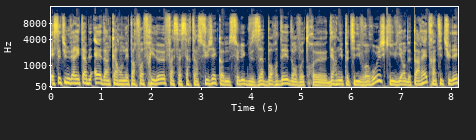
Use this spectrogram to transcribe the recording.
Et c'est une véritable aide, hein, car on est parfois frileux face à certains sujets comme celui que vous abordez dans votre dernier petit livre rouge qui vient de paraître, intitulé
